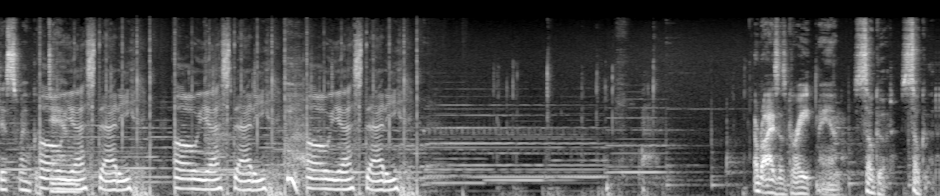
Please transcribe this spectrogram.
this way. We'll go Oh, down. yes, Daddy. Oh, yes, Daddy. Oh, yes, Daddy. Arise is great, man. So good. So good.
